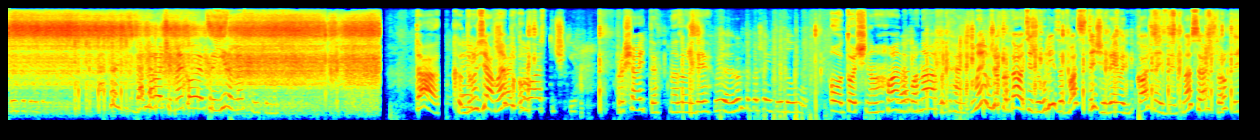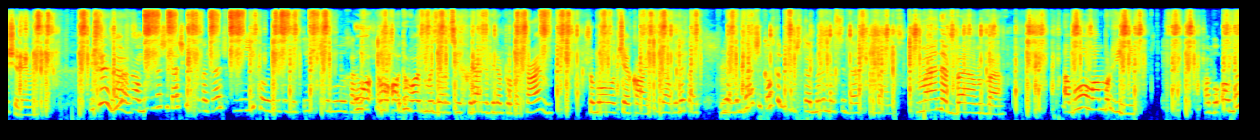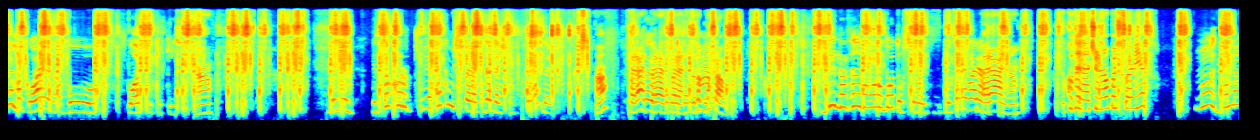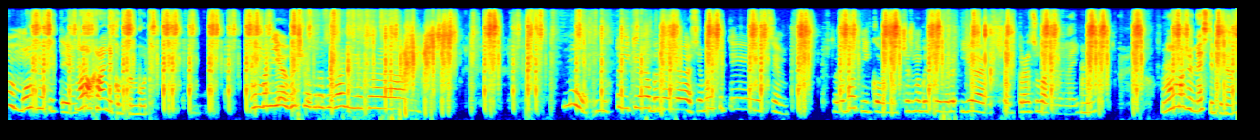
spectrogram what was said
Я це передам. Так, короче, ми коли приїдемо, ми включимось. Так, друзі, ми п- ласточки. прощайте назавжди. Ні, нам тепер ще йти довго. О, точно. Ладно, Ладно. погнали потихеньку. Ми вже продали ці Жигулі за 20 тисяч гривень. Кожна із них. У нас зараз 40 тисяч гривень. Пішли зараз. А може наші тачки прокачають, щоб вони їхали, типу, швидше, щоб були О, хороші. о, о, давай ми зараз їх реально підемо прокачаємо. Щоб було взагалі кайф. Да, буде кайф. Я, знаєш, яка в тебе мечта? У мене Мерседес Бенц. У мене BMW. Або Lamborghini. Або, а у мене Макларен, або Поршик якийсь. А. Блін, я так, хор- я так мечтаю. Куди далі? Вперед далі? А? Вперед, вперед, вперед. Потім направо. Блін, треба нову роботу встроїти, бо це не варіант. Реально. Куди? На Чорнобильську АЕС? Ну, думаю, можна піти. Ну, охранником там бути. Ну, у мене є вище образування на... Ну, ну, хто який робить на ЄС, я можу піти цим роботником Чорнобильської ЄС, щоб працювати на неї. Ну, може, вместе підемо.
